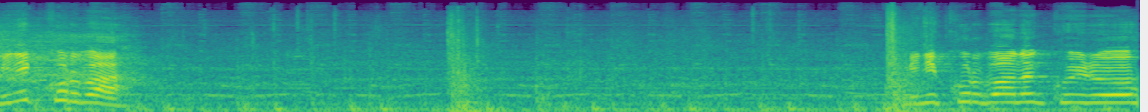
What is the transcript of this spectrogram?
Minik kurbağa. Minik kurbağanın kuyruğu.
